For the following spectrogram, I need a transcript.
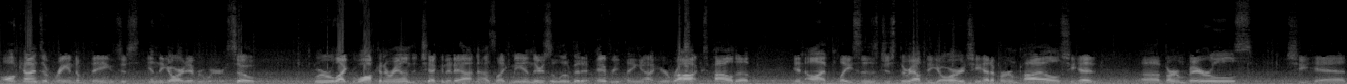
all kinds of random things just in the yard everywhere. So we were like walking around and checking it out, and I was like, man, there's a little bit of everything out here. Rocks piled up in odd places just throughout the yard. She had a burn pile. She had uh, burn barrels. She had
